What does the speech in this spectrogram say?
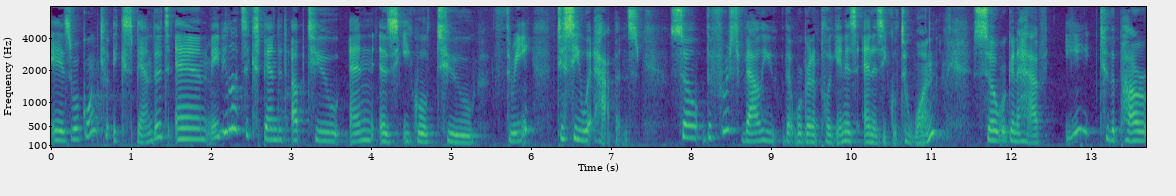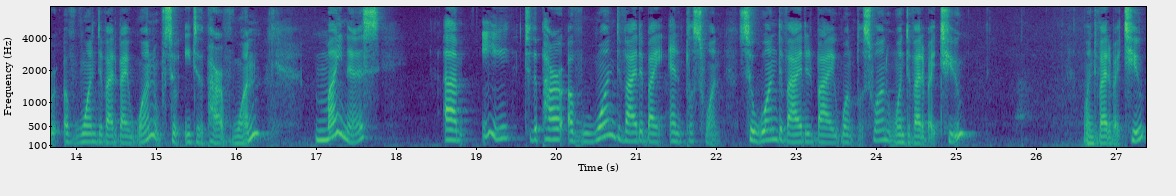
is we're going to expand it, and maybe let's expand it up to n is equal to 3 to see what happens. So the first value that we're going to plug in is n is equal to 1. So we're going to have e to the power of 1 divided by 1, so e to the power of 1, minus um, e to the power of 1 divided by n plus 1. So 1 divided by 1 plus 1, 1 divided by 2. 1 divided by 2.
